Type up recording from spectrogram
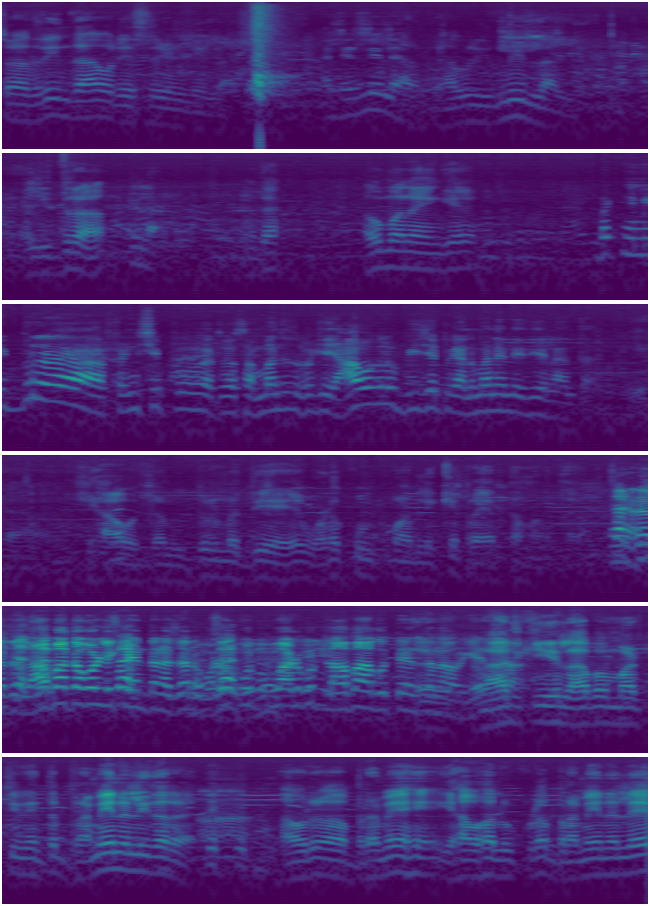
ಸೊ ಅದರಿಂದ ಅವ್ರ ಹೆಸರು ಹೇಳಲಿಲ್ಲ. ಅಲ್ಲಿ ಇರಲಿಲ್ಲ ಅವರು. ಇರಲಿಲ್ಲ ಅಲ್ಲಿ. ಅಲ್ಲಿದ್ರ ಇಲ್ಲ. ಮತ್ತೆ? ಅವಮಾನ ಹೆಂಗೆ? ಬಟ್ ನಿಮ್ಮಿಬ್ಬರ ಫ್ರೆಂಡ್ಶಿಪ್ ಅಥವಾ ಸಂಬಂಧದ ಬಗ್ಗೆ ಯಾವಾಗಲೂ ಬಿಜೆಪಿಗೆ ಅನುಮಾನನೇ ಇದೆಯಲ್ಲ ಅಂತ. ಯಾವ ನಮ್ಮಿಬ್ಬರ ಮಧ್ಯೆ ಒಡಕುಂಟು ಮಾಡಲಿಕ್ಕೆ ಪ್ರಯತ್ನ ಮಾಡ್ತಾರೆ. ಅದು ಲಾಭ ತಗೊಳ್ಳಿಕ್ಕೆ ಅಂತ ಸರ್? ಮಾಡ್ಬಿಟ್ಟು ಲಾಭ ಆಗುತ್ತೆ ಅಂತ ಅವ್ರಿಗೆ ರಾಜಕೀಯ ಲಾಭ ಮಾಡ್ತೀವಿ ಅಂತ ಭ್ರಮೆನಲ್ಲಿದ್ದಾರೆ. ಅವರು ಆ ಭ್ರಮೆ ಯಾವಾಗಲೂ ಕೂಡ ಭ್ರಮೆನಲ್ಲೇ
